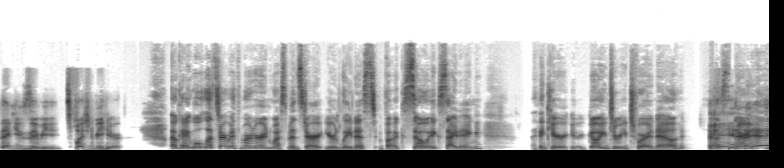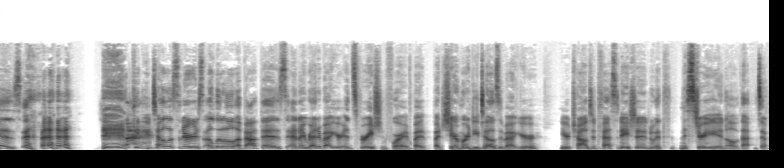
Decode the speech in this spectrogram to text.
Thank you, Zibby. It's a pleasure to be here. Okay, well, let's start with Murder in Westminster, your latest book. So exciting. I think you're you're going to reach for it now. Yes, there it is. Can you tell listeners a little about this? And I read about your inspiration for it, but but share more details about your your childhood fascination with mystery and all of that. So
